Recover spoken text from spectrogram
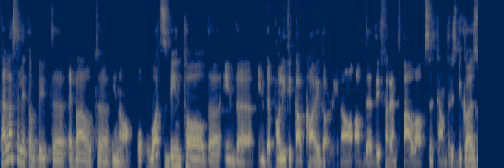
tell us a little bit uh, about uh, you know what's being told in the in the political corridor, you know, of the different PALOPS countries. Because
